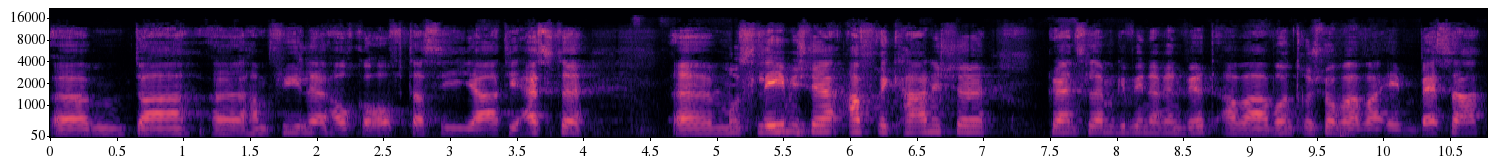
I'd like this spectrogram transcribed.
Ähm, da haben viele auch gehofft, dass sie ja die erste muslimische, afrikanische Grand Slam-Gewinnerin wird, aber Vondroshova war eben besser.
